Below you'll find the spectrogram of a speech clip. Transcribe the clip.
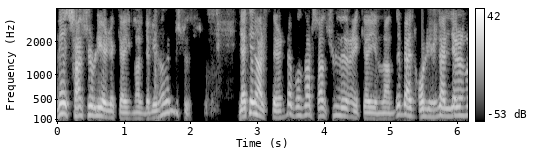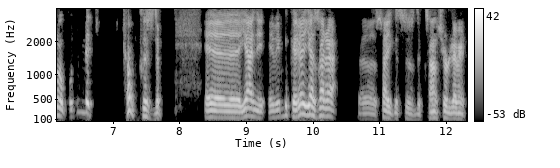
Ve sansürleyerek yayınlandı. İnanır mısınız? Latin harflerinde bunlar sansürlenerek yayınlandı. Ben orijinallerini okudum ve çok kızdım. Ee, yani bir kere yazara e, saygısızlık, sansürlemek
